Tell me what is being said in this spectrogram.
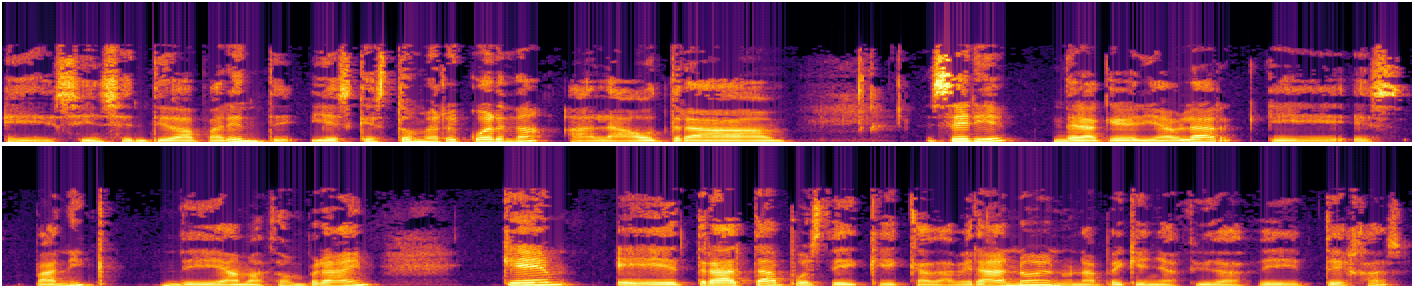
eh, sin sentido aparente. Y es que esto me recuerda a la otra serie de la que quería hablar, que es Panic de Amazon Prime, que eh, trata pues de que cada verano en una pequeña ciudad de Texas,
